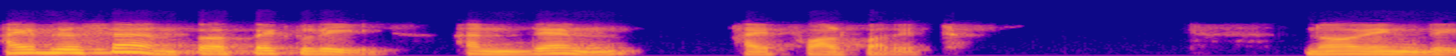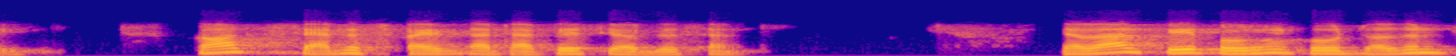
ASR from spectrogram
I listen perfectly and then I fall for it. Knowingly. God is satisfied that at least you have listened. There are people who doesn't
